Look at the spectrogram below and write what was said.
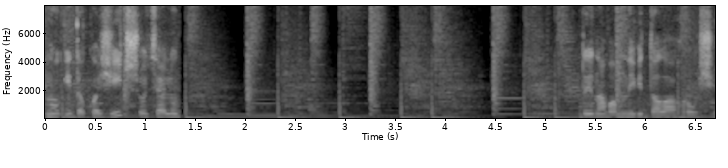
Ну і докажіть, що ця людина. Людина вам не віддала гроші.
